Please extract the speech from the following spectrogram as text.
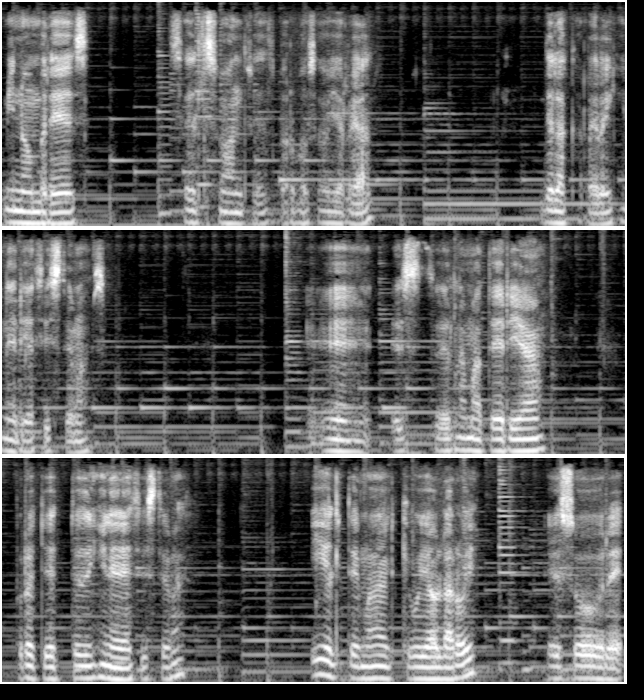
Mi nombre es Celso Andrés Barbosa Villarreal de la carrera de Ingeniería de Sistemas. Eh, esta es la materia Proyecto de Ingeniería de Sistemas y el tema del que voy a hablar hoy es sobre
